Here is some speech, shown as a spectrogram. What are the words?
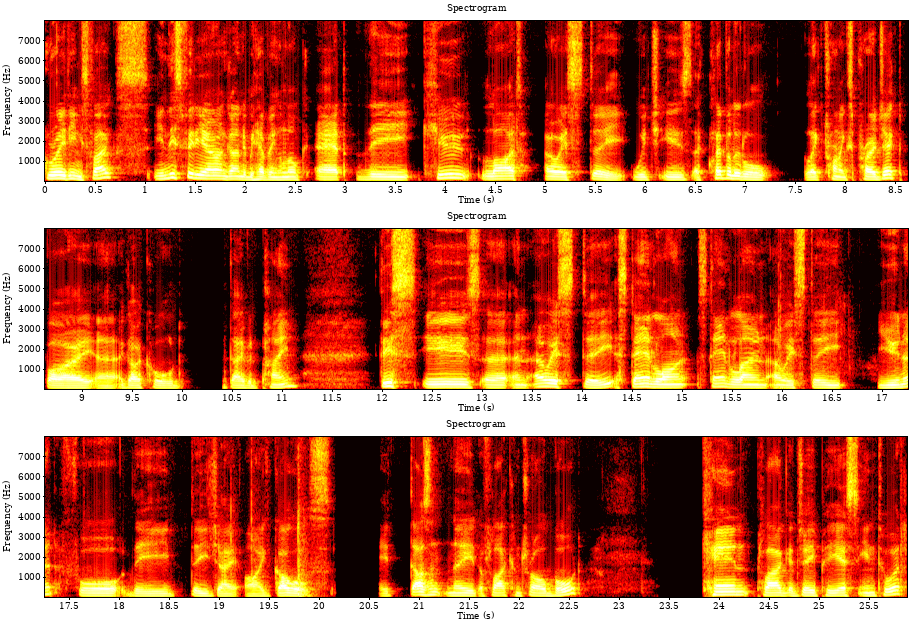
Greetings folks. In this video I'm going to be having a look at the Q-Lite OSD which is a clever little electronics project by uh, a guy called David Payne. This is uh, an OSD, a standalone, standalone OSD unit for the DJI goggles. It doesn't need a flight control board, can plug a GPS into it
